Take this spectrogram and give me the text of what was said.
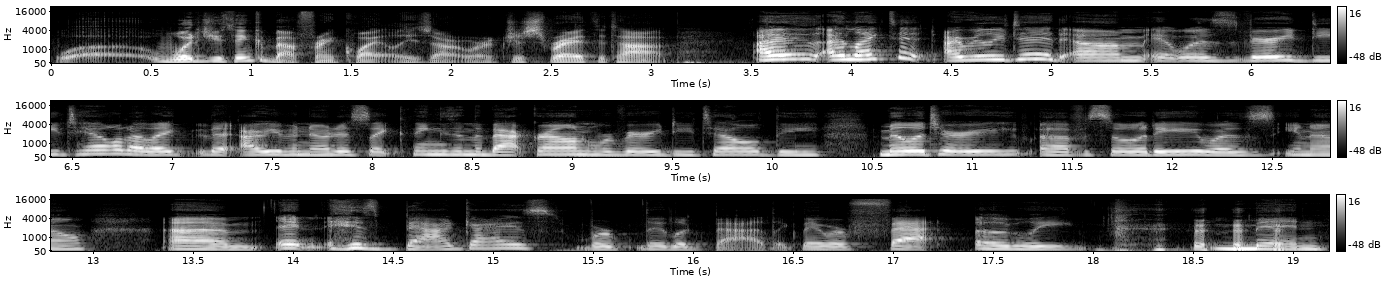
what did you think about Frank Quitely's artwork? Just right at the top. I, I liked it. I really did. Um, it was very detailed. I like that. I even noticed like things in the background were very detailed. The military uh, facility was, you know, um, and his bad guys were they looked bad. Like they were fat, ugly men,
